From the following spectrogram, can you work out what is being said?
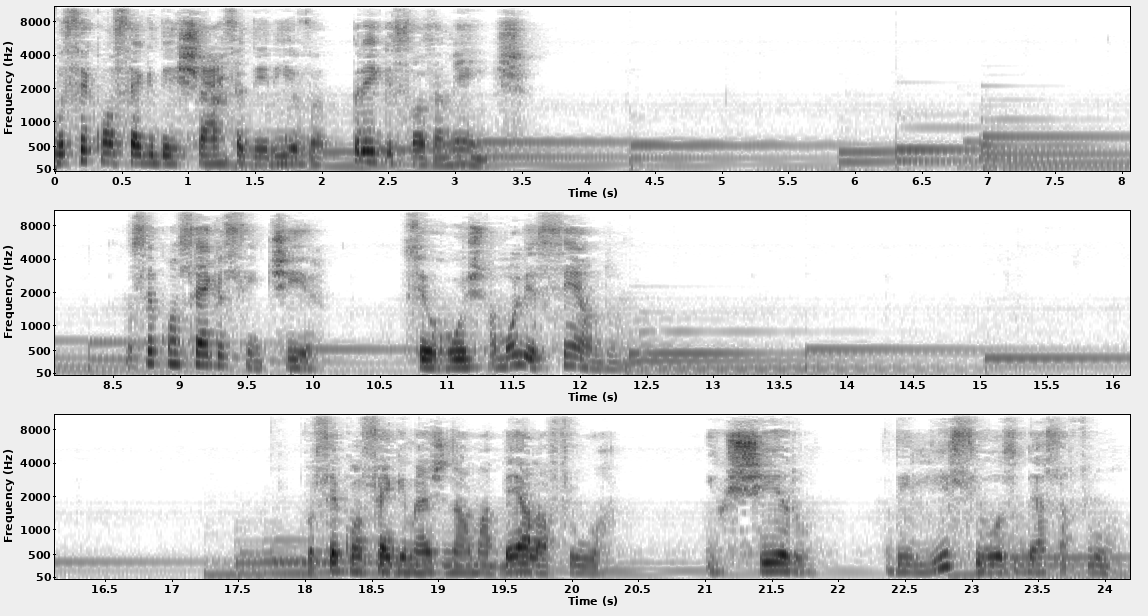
Você consegue deixar-se à deriva preguiçosamente? Você consegue sentir seu rosto amolecendo? Você consegue imaginar uma bela flor e o cheiro delicioso dessa flor?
